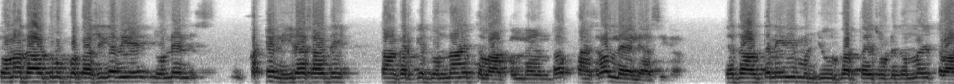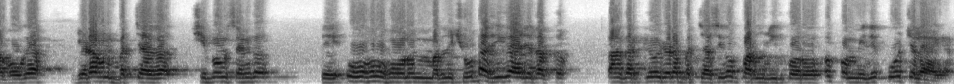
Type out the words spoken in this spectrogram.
ਤੇ ਉਹਨਾਂ ਅਦਾਲਤ ਨੂੰ ਪਤਾ ਸੀਗਾ ਵੀ ਇਹ ਦੋਨੇ ਇਕੱਠੇ ਨਹੀਂ ਰਹਿ ਸਕਦੇ, ਤਾਂ ਕਰਕੇ ਦੋਨਾਂ ਨੇ ਤਲਾਕ ਲੈਣ ਦਾ ਫੈਸਲਾ ਲੈ ਲਿਆ ਸੀਗਾ। ਤੇ ਅਦਾਲਤ ਨੇ ਵੀ ਮਨਜ਼ੂਰ ਕਰਤਾ ਇਹ ਤੁਹਾਡੇ ਦੋਨਾਂ 'ਚ ਤਲਾਕ ਹੋ ਗਿਆ, ਜਿਹੜਾ ਹੁਣ ਬੱਚਾ ਹੈਗਾ, ਸ਼ਿਵਮ ਸਿੰਘ, ਤੇ ਉਹ ਹੁਣ ਮਤਲਬ ਛੋਟਾ ਸੀਗਾ ਅਜੇ ਤੱਕ, ਤਾਂ ਕਰਕੇ ਉਹ ਜਿਹੜਾ ਬੱਚਾ ਸੀਗਾ, ਉਹ ਪਰਮਜੀਤ ਕੌਰ ਉਰਫ ਪੰਮੀ ਦੇ ਕੋਲ ਚਲਾ ਗਿਆ।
